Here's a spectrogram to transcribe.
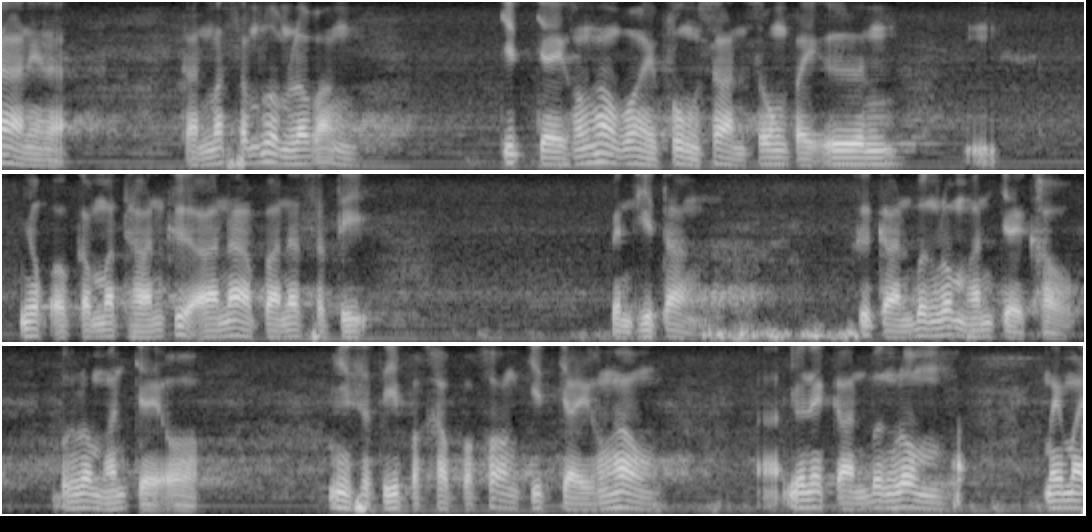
นาเนี่ยแหละการมาสำรวมระวัง จิตใจของเฮาบ่ให้ฟุ้งซ่านทรงไปอื่น ยกออกกรรมฐานคืออานาปานสติ เป็นที่ตั้ง คือการเบิ่งลมหันใจเข้าเบิ่งลมหันใจออก มีสติประคับประคองจิตใจของเฮาอยู่ในการเบิ่งลมใหม่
